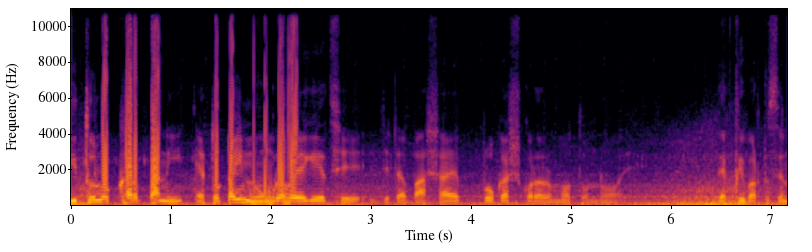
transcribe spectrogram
শীতলক্ষার পানি এতটাই নোংরা হয়ে গিয়েছে যেটা বাসায় প্রকাশ করার মতো নয়। দেখতেই পারতেছেন?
